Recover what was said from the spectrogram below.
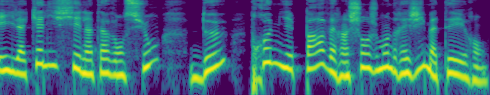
Et il a qualifié l'intervention de premier pas vers un changement de régime à Téhéran.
